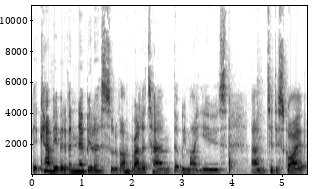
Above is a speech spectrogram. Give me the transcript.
it can be a bit of a nebulous sort of umbrella term that we might use um, to describe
